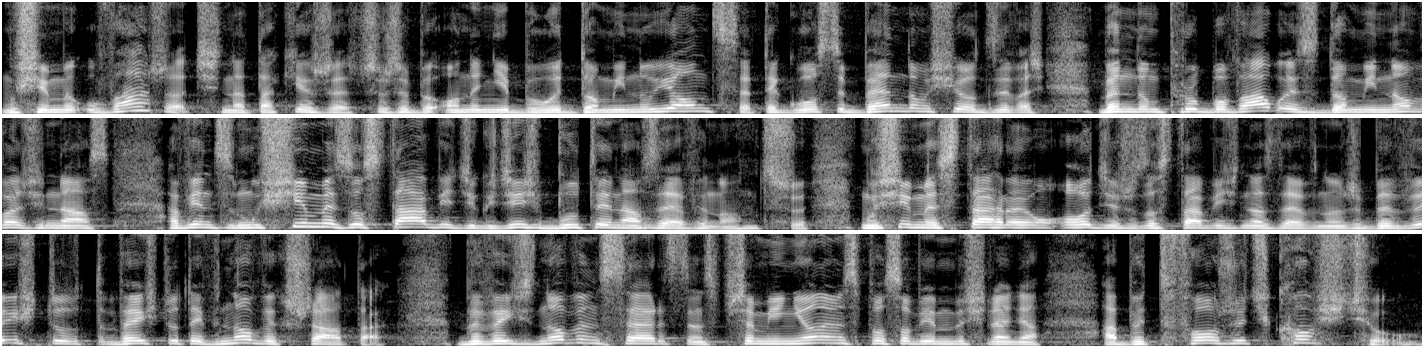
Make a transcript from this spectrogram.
Musimy uważać na takie rzeczy, żeby one nie były dominujące. Te głosy będą się odzywać, będą próbowały zdominować nas, a więc musimy zostawić gdzieś buty na zewnątrz. Musimy starą odzież zostawić na zewnątrz, by wyjść tu, wejść tutaj w nowych szatach, by wejść z nowym sercem, z przemienionym sposobem myślenia, aby tworzyć Kościół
